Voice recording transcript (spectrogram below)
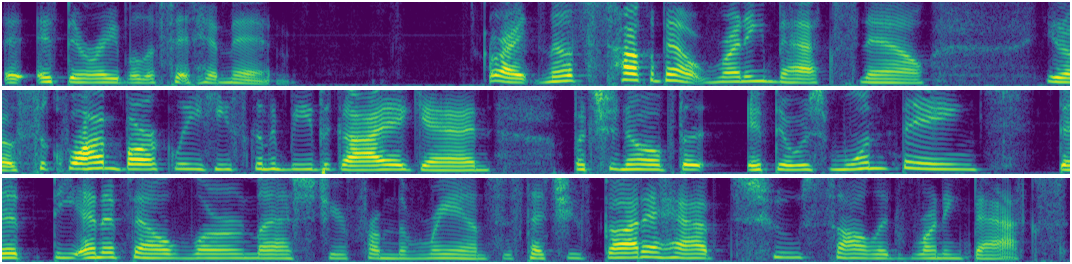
if they're able to fit him in. All right, let's talk about running backs now. You know, Saquon Barkley, he's going to be the guy again. But you know, if the if there was one thing that the NFL learned last year from the Rams is that you've got to have two solid running backs.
